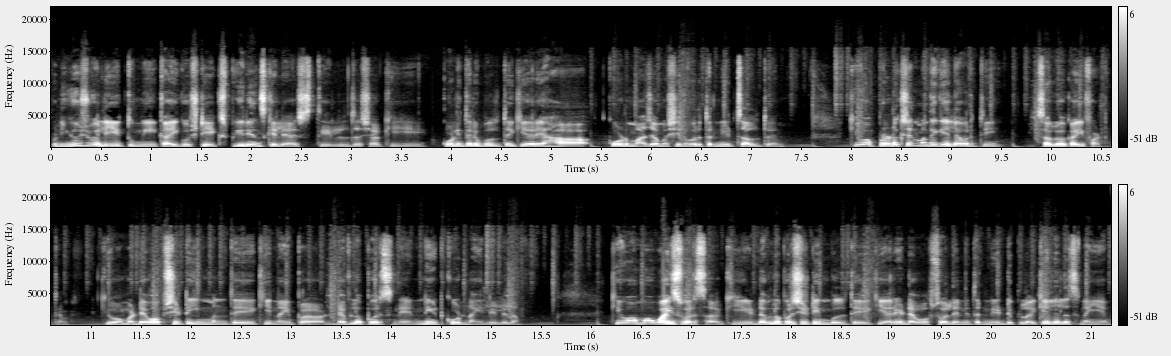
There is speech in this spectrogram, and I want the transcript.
पण युजली तुम्ही काही गोष्टी एक्सपिरियन्स केल्या असतील जशा की कोणीतरी बोलते की अरे हा कोड माझ्या मशीनवर तर नीट चालतो आहे किंवा प्रोडक्शनमध्ये गेल्यावरती सगळं काही फाटतं किंवा मग डेव्हॉप्सची टीम म्हणते की नाही प डेव्हलपर्सने नीट कोड नाही लिहिलेला. किंवा मग वाईस वर्सा की डेव्हलपरची टीम बोलते की अरे डेव्हॉप्सवाल्यांनी तर नीट डिप्लॉय केलेलंच नाही आहे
